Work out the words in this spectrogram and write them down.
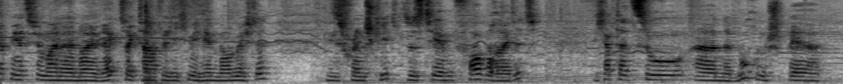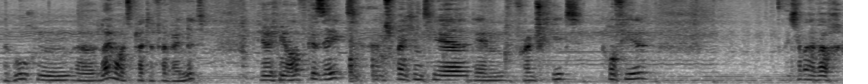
Ich habe mir jetzt für meine neue Werkzeugtafel, die ich mir hier bauen möchte, dieses French Kit System vorbereitet. Ich habe dazu äh, eine eine Buchen äh, verwendet. Die habe ich mir aufgesägt, entsprechend hier dem French Kit Profil. Ich habe einfach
